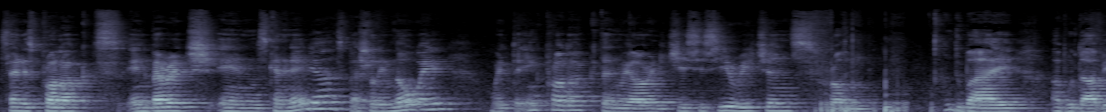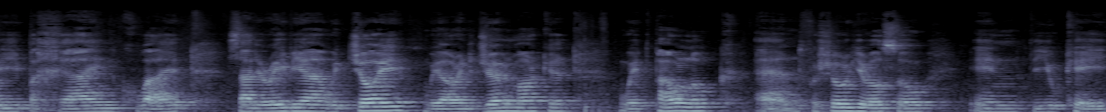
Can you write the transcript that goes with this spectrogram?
selling this product in beverage in Scandinavia, especially in Norway, with the ink product. Then we are in the GCC regions from Dubai, Abu Dhabi, Bahrain, Kuwait, Saudi Arabia with Joy. We are in the German market with PowerLook, and for sure here also in the UK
